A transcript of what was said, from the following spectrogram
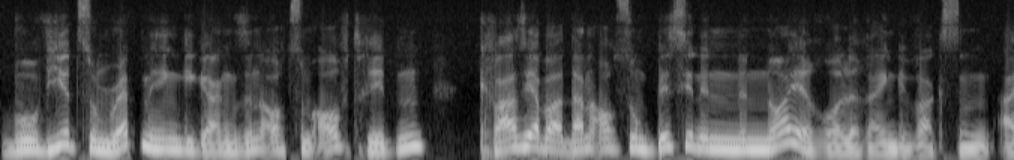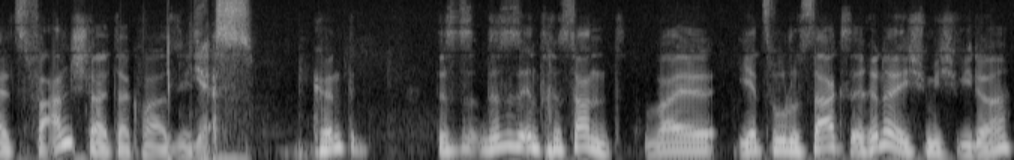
wo wir zum Rappen hingegangen sind, auch zum Auftreten, quasi aber dann auch so ein bisschen in eine neue Rolle reingewachsen, als Veranstalter quasi. Yes. Könnte, das, ist, das ist interessant, weil jetzt, wo du sagst, erinnere ich mich wieder,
